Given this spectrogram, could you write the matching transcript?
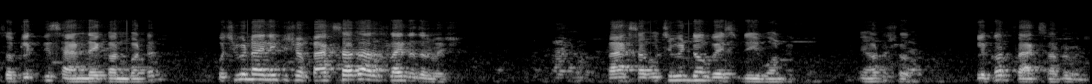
So click this hand icon button. Which window I need to show? Fax order or flight reservation? Fax. Which window based do you want? You have to show that. Click on fax window.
